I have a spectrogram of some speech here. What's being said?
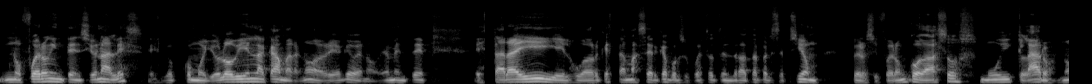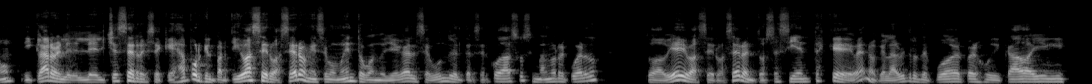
no fueron intencionales, es lo, como yo lo vi en la cámara, ¿no? Habría que, bueno, obviamente estar ahí y el jugador que está más cerca, por supuesto, tendrá otra percepción, pero si fueron codazos muy claros, ¿no? Y claro, el, el Elche se, se, queja porque el partido iba 0 a 0 en ese momento, cuando llega el segundo y el tercer codazo, si mal no recuerdo, todavía iba 0 a 0. Entonces sientes que, bueno, que el árbitro te pudo haber perjudicado ahí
